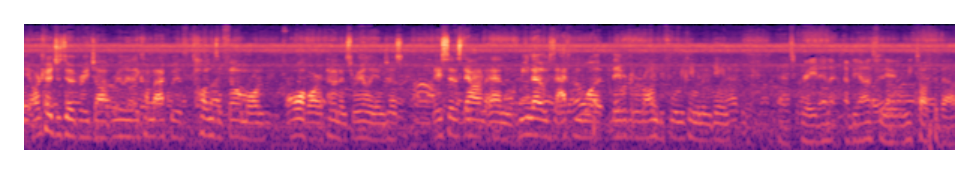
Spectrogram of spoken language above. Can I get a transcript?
Yeah, our coaches do a great job. Really, they come back with tons of film on all of our opponents, really, and just they sit us down and we know exactly what they were going to run before we came into the game. That's great, and I'll be honest with you, we talked about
